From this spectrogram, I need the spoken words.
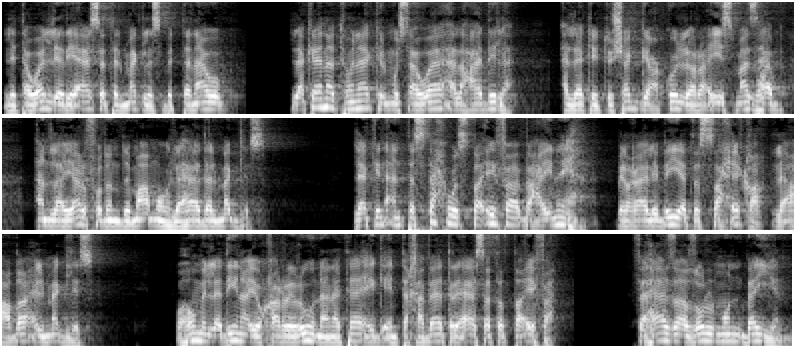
لتولي رئاسة المجلس بالتناوب لكانت هناك المساواة العادلة التي تشجع كل رئيس مذهب أن لا يرفض انضمامه لهذا المجلس. لكن أن تستحوذ طائفة بعينها بالغالبية الساحقة لأعضاء المجلس وهم الذين يقررون نتائج انتخابات رئاسة الطائفة. فهذا ظلم بين.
